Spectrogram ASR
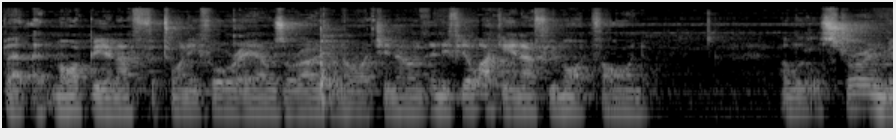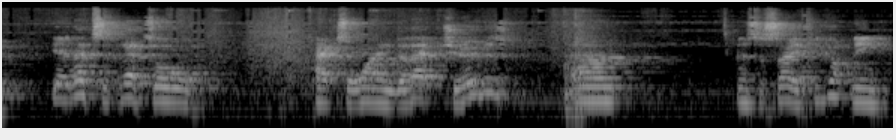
but it might be enough for 24 hours or overnight, you know. And if you're lucky enough, you might find a little stream. But yeah, that's that's all packs away into that, tubers. Um, as I say, if you've got any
